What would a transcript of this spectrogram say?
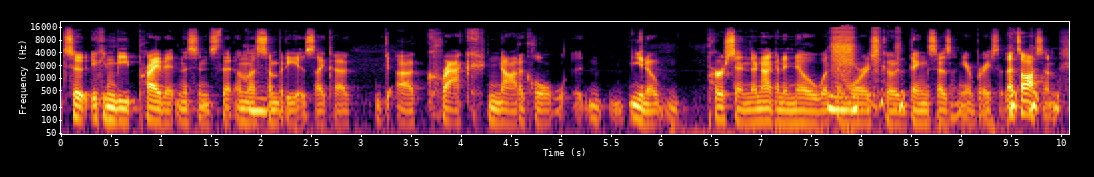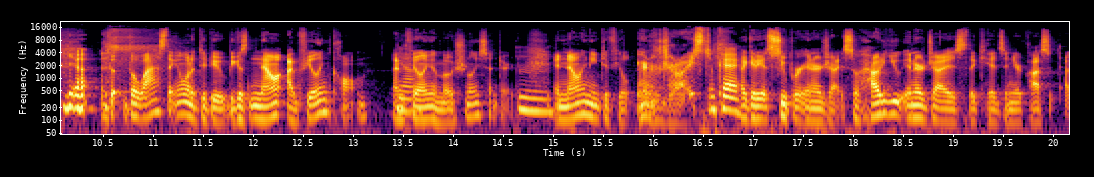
So it can be private in the sense that unless Mm-hmm. somebody is like a, a crack nautical, you know, person, they're not going to know what the Morse code thing says on your bracelet. That's awesome. Yeah. The, the last thing I wanted to do because now I'm feeling calm. I'm Yeah. Mm. feeling emotionally centered, and now I need to feel energized. Okay. I got to get super energized. So how do you energize the kids in your class? I,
